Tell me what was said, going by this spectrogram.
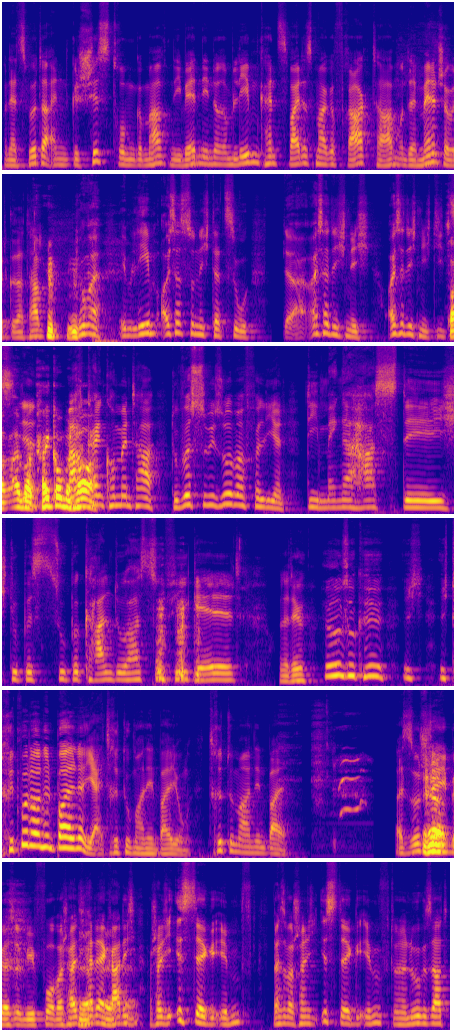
Und jetzt wird da ein Geschiss drum gemacht und die werden ihn noch im Leben kein zweites Mal gefragt haben und der Manager wird gesagt haben, Junge, im Leben äußerst du nicht dazu. Äh, Äußer dich nicht, äußer dich nicht. Die, Sag einfach kein Kommentar. Mach keinen Kommentar. Du wirst sowieso immer verlieren. Die Menge hasst dich, du bist zu bekannt, du hast zu viel Geld. Und er denkt, ja, ist okay, ich, ich tritt mal an den Ball. Ne? Ja, tritt du mal an den Ball, Junge. Tritt du mal an den Ball. Also so stelle Ja. ich mir das irgendwie vor. Wahrscheinlich Ja, hat er gar nicht, wahrscheinlich ist er geimpft. Weißt du, wahrscheinlich ist er geimpft und er nur gesagt,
